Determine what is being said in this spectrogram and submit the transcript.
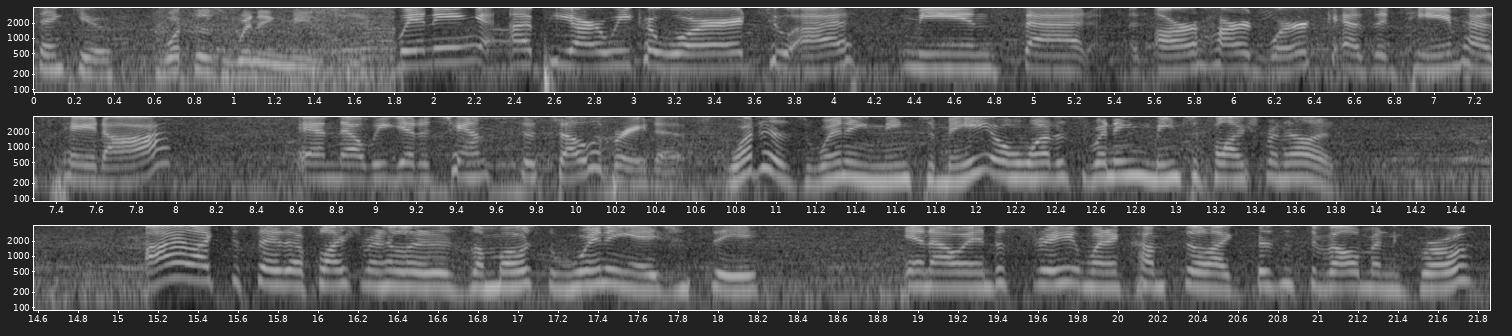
Thank you. What does winning mean to you? Winning a PR Week award to us means that our hard work as a team has paid off and that we get a chance to celebrate it. What does winning mean to me, or what does winning mean to Fleishman Hillard? I like to say that Fleishman Hillard is the most winning agency in our industry when it comes to like business development and growth.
